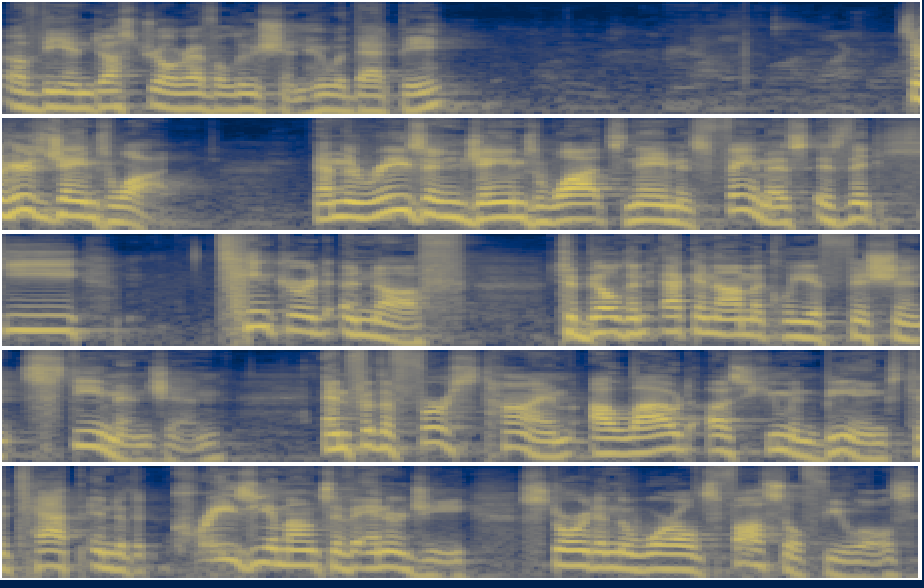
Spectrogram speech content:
of the Industrial Revolution, who would that be? So here's James Watt. And the reason James Watt's name is famous is that he tinkered enough to build an economically efficient steam engine and for the first time allowed us human beings to tap into the crazy amounts of energy stored in the world's fossil fuels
